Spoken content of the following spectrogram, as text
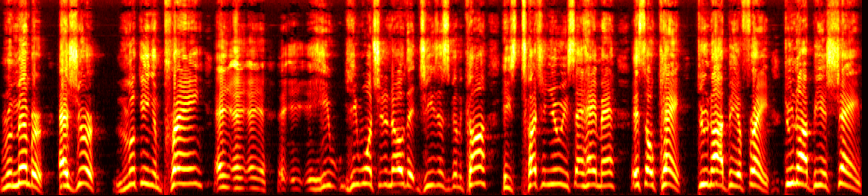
remember, as you're looking and praying, and, and, and, he, he wants you to know that Jesus is going to come. He's touching you. He's saying, hey, man, it's okay. Do not be afraid. Do not be ashamed.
